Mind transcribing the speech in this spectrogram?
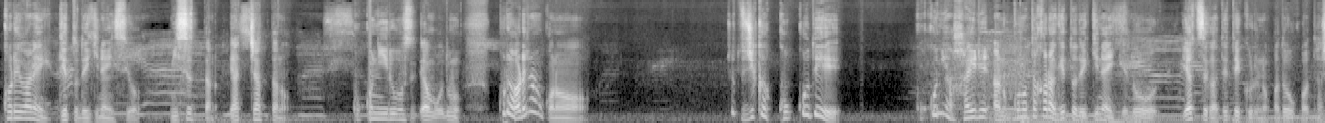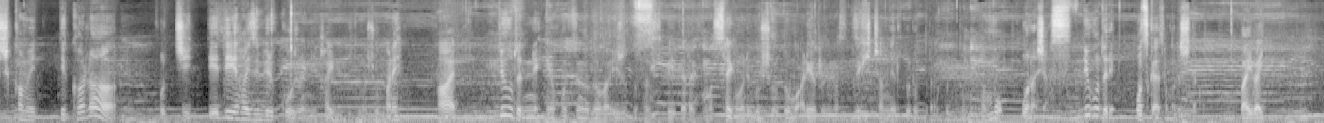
これはね、ゲットできないんですよ。ミスったの。やっちゃったの。ここにいるボス。いや、もう、でも、これあれなのかな？ちょっと次回ここで、ここには入れ、あの、この宝ゲットできないけど、やつが出てくるのかどうかを確かめてから、こっち行って、で、ハイゼンベルク工場に入っていきましょうかね。はい。ということでね、本日の動画は以上とさせていただきます。最後までご視聴どうもありがとうございます。ぜひチャンネル登録と、グッドボタンもお願いします。ということで、お疲れ様でした。バイバイ。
